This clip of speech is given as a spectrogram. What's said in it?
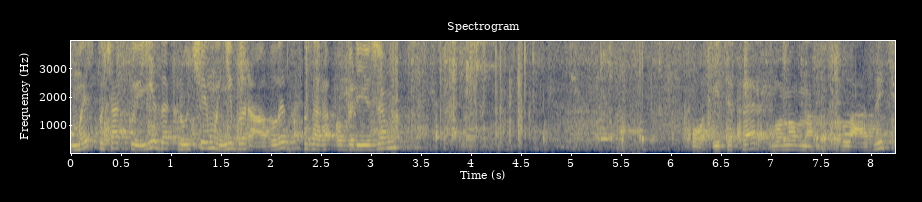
Ми спочатку її закручуємо, ніби равлик. Зараз обріжемо. О, і тепер воно в нас влазить.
